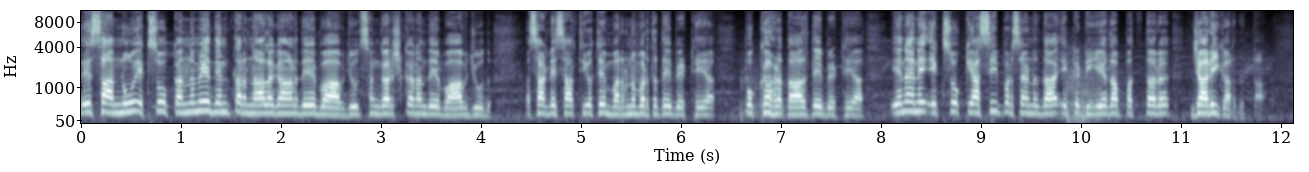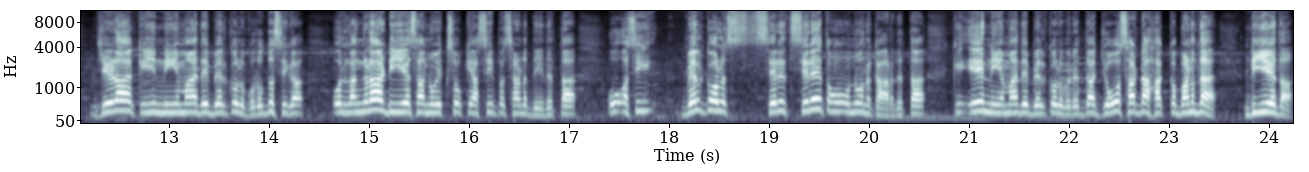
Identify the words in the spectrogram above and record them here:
ਤੇ ਸਾਨੂੰ 191 ਦਿਨ ਧਰਨਾ ਲਗਾਉਣ ਦੇ ਬਾਵਜੂਦ, ਸੰਘਰਸ਼ ਕਰਨ ਦੇ ਬਾਵਜੂਦ ਸਾਡੇ ਸਾਥੀ ਉੱਥੇ ਮਰਨ ਵਰਤ ਤੇ ਬੈਠੇ ਆ, ਭੁੱਖ ਹੜਤਾਲ ਤੇ ਬੈਠੇ ਆ। ਇਹਨਾਂ ਨੇ 181% ਦਾ ਇੱਕ ਡੀਏ ਦਾ ਪੱਤਰ ਜਾਰੀ ਕਰ ਦਿੱਤਾ। ਜਿਹੜਾ ਕਿ ਨਿਯਮਾਂ ਦੇ ਬਿਲਕੁਲ ਵਿਰੁੱਧ ਸੀਗਾ, ਉਹ ਲੰਗੜਾ ਡੀਏ ਸਾਨੂੰ 181% ਦੇ ਦਿੱਤਾ। ਉਹ ਅਸੀਂ ਬਿਲਕੁਲ ਸਿਰੇ ਸਿਰੇ ਤੋਂ ਉਹਨੂੰ ਨਕਾਰ ਦਿੱਤਾ ਕਿ ਇਹ ਨਿਯਮਾਂ ਦੇ ਬਿਲਕੁਲ ਵਿਰੁੱਧ ਆ, ਜੋ ਸਾਡਾ ਹੱਕ ਬਣਦਾ ਡੀਏ ਦਾ,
